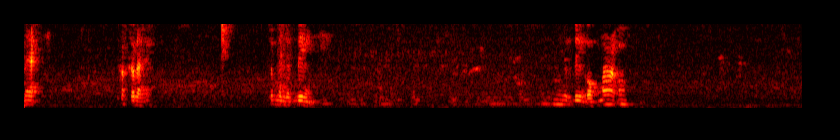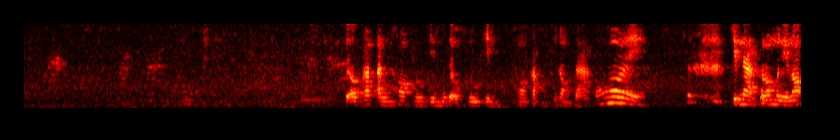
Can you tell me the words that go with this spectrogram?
แน่พักกระไดจะเป็นเด็กๆมันเด็กออกมากอืมจะเอาพักอันห่อขนมจีนเขาจะเอาขนมจีนหอผักของพี่น้องจ้าโอ้ย กินหนักก็ต้องมันนี้เนาะ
